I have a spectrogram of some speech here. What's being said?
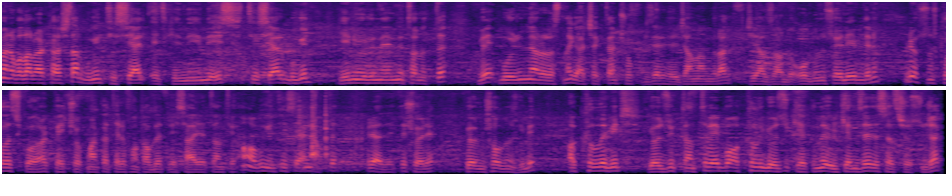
merhabalar arkadaşlar. Bugün TCL etkinliğindeyiz. TCL bugün yeni ürünlerini tanıttı ve bu ürünler arasında gerçekten çok bizleri heyecanlandıran cihazlarda olduğunu söyleyebilirim. Biliyorsunuz klasik olarak pek çok marka telefon, tablet vesaire tanıtıyor ama bugün TCL ne yaptı? Bir adet de şöyle görmüş olduğunuz gibi akıllı bir gözlük tanıttı ve bu akıllı gözlük yakında ülkemize de satışa sunacak.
